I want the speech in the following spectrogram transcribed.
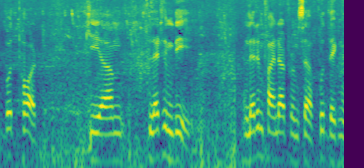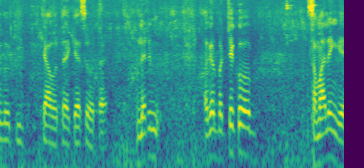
बोथ थॉट कि let him be let him find out from self खुद देखने दो कि क्या होता है कैसे होता है। लेट हिम अगर बच्चे को संभालेंगे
